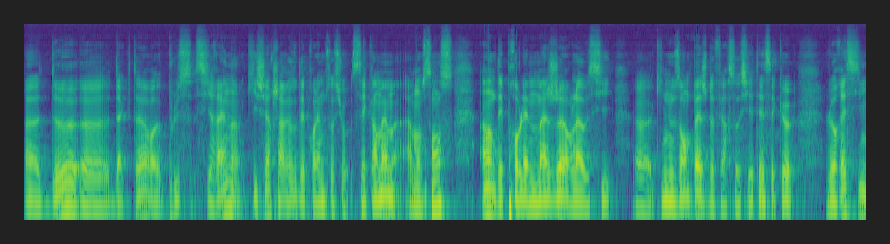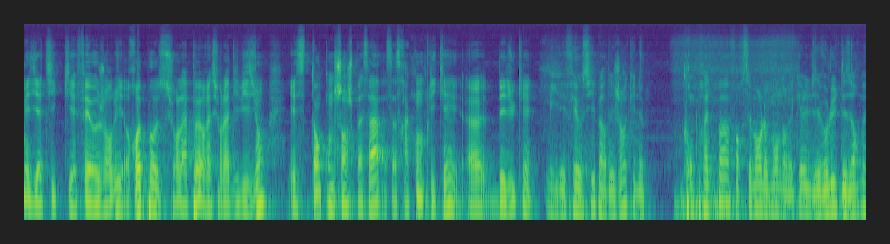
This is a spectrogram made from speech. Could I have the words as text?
de d'acteurs plus sirènes qui cherchent à résoudre des problèmes sociaux. C'est quand même, à mon sens, un des problèmes majeurs là aussi qui nous empêche de faire société, c'est que le récit médiatique qui est fait aujourd'hui repose sur la peur et sur la division, et tant qu'on ne change pas ça, ça sera compliqué euh, d'éduquer. Mais il est fait aussi par des gens qui ne comprennent pas forcément le monde dans lequel ils évoluent désormais.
